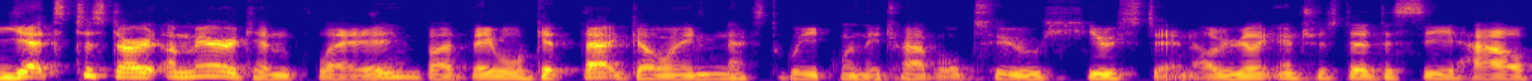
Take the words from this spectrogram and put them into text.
yet to start American play, but they will get that going next week when they travel to Houston. I'll be really interested to see how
